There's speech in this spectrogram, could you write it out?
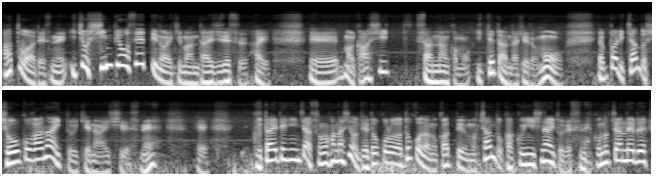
あとはですね、一応信憑性っていうのが一番大事です。はい。えー、まあ、ガーシーさんなんかも言ってたんだけども、やっぱりちゃんと証拠がないといけないしですね、え具体的にじゃあその話の出どころがどこなのかっていうのもちゃんと確認しないとですね、このチャンネルで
